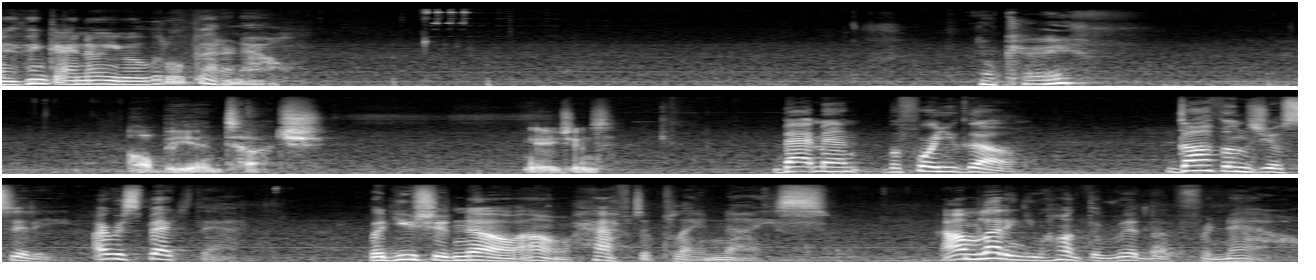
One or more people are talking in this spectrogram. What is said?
I think I know you a little better now. Okay. I'll be in touch. Agent. Batman, before you go, Gotham's your city. I respect that. But you should know I don't have to play nice. I'm letting you hunt the Riddler for now.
